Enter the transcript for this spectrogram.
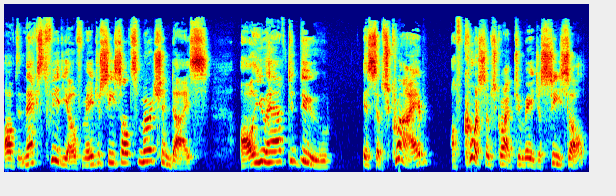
of the next video of Major Sea Salt's merchandise, all you have to do is subscribe. Of course, subscribe to Major Sea Salt.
